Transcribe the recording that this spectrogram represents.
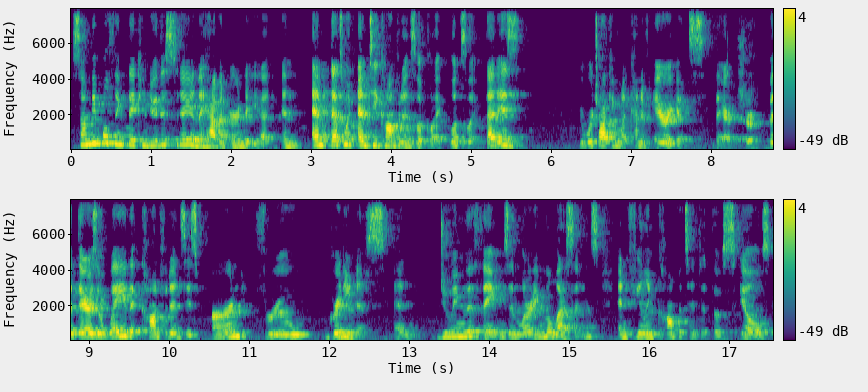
Some people think they can do this today and they haven't earned it yet. And, and that's what empty confidence look like looks like. That is we're talking like kind of arrogance there. Sure. But there is a way that confidence is earned through grittiness and doing the things and learning the lessons and feeling competent at those skills.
